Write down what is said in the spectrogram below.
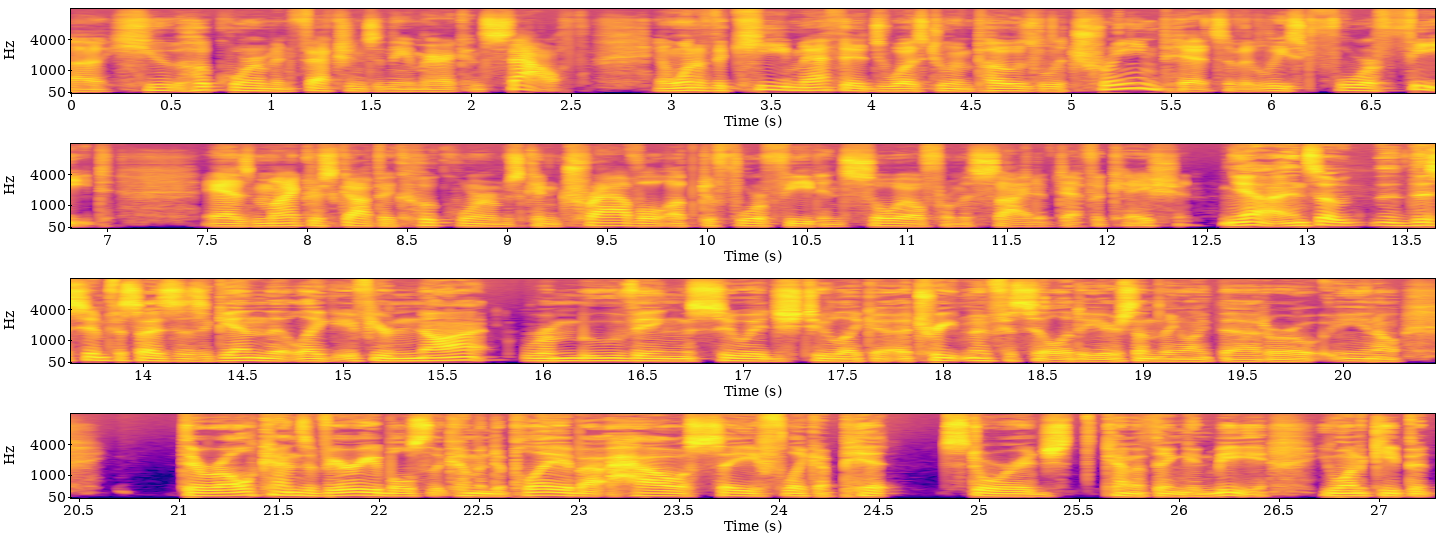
uh, hookworm infections in the American South. And one of the key methods was to impose latrine pits of at least four feet, as microscopic hookworms can travel up to four feet in soil from a site of defecation. Yeah, and so this emphasizes again that like if you're not removing sewage to like a, a treatment facility or something like that, or you know, there are all kinds of variables that come into play about how safe like a pit storage kind of thing can be. You want to keep it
